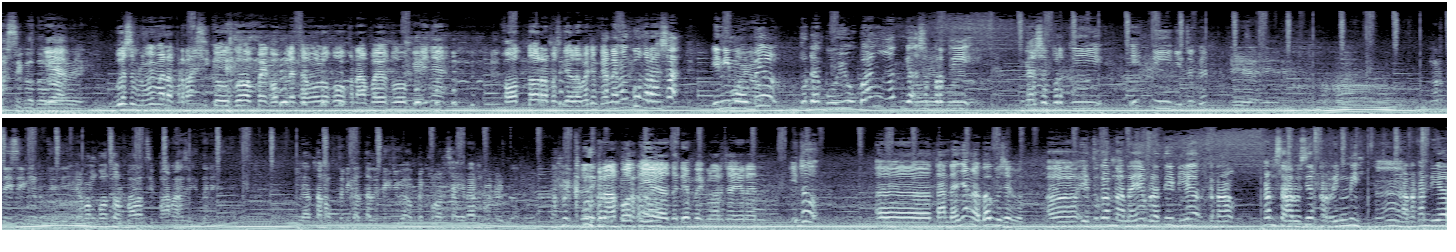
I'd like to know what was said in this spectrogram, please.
Parah sih kotornya. Iya. Gue sebelumnya mana pernah sih kok gue sampai komplain sama lo kok kenapa ya kok kayaknya kotor apa segala macam karena emang gue ngerasa ini Boyo. mobil udah boyo banget nggak seperti nggak seperti ini gitu kan Iya, iya. Ngerti sih, ngerti sih. Emang kotor banget sih, parah sih tadi. Kelihatan waktu di katalitik juga sampai keluar cairan bro. dia bilang. Sampai dari knalpot iya tadi sampai keluar cairan itu eh, tandanya nggak bagus ya kok Eh, itu kan tandanya berarti dia kena kan seharusnya kering nih Hmm. karena kan dia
